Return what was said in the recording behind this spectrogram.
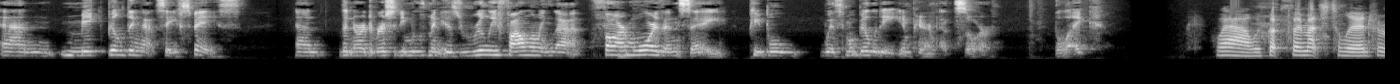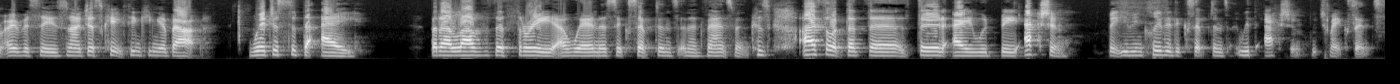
and make building that safe space. And the neurodiversity movement is really following that far more than, say, people with mobility impairments or the like. Wow, we've got so much to learn from overseas. And I just keep thinking about we're just at the A, but I love the three awareness, acceptance, and advancement because I thought that the third A would be action, but you've included acceptance with action, which makes sense.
